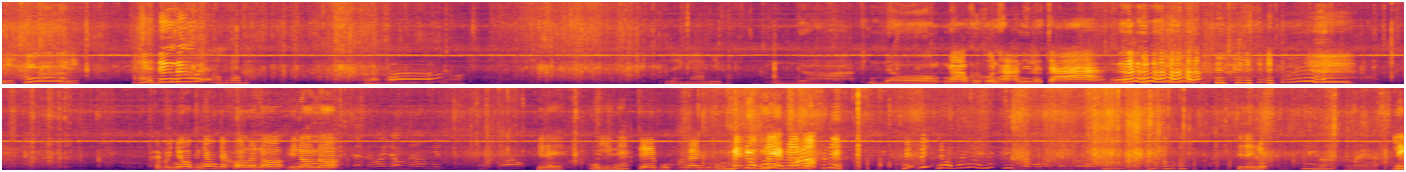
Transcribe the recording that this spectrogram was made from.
ดีดีเด็ดดึงดึงไหมทำไม่ได้สวยงามอยู่บ่ดาพี่น้อง งามคือคนหานี่แหละจ้าไผ่ใบโยกย่องเจ้าของแล้วเนาะพี่น้องเนาะ ฮ็ดแล้วที่ใดอีกนะเจผูกข้างในผูกผูกเม็ดดอกเม็ดเม็ดเลยบ่ปะดิเม็ดเม็ดดอกเม็ดเม็ดพี่ที่ใดลูกข้างในนะนี่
